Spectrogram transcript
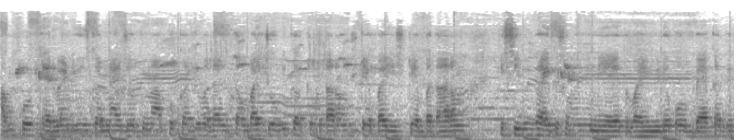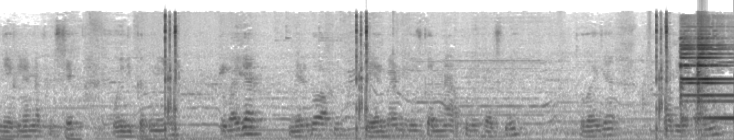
हमको हेयर बैंड यूज़ करना है। जो कि मैं आपको करके बता देता हूँ भाई, जो भी करके बता रहा हूँ स्टेप बाई स्टेप बता रहा हूँ। किसी भी भाई की समझ में नहीं आए तो भाई वीडियो को बैक करके देख लेना फिर से, कोई दिक्कत नहीं है। तो भाई यार मेरे को अपने हेयर बैंड यूज़ करना है अपने हेयर्स में। तो भाई क्या? कर लेता हूँ।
